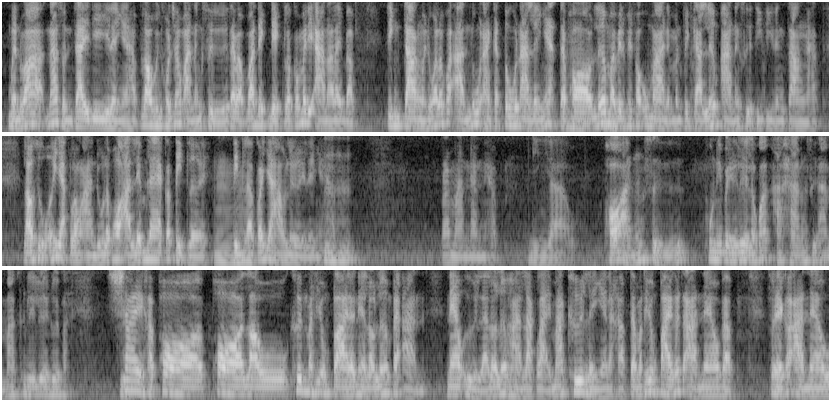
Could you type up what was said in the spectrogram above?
เหมือนว่าน่าสนใจดีอะไรเงี้ยครับเราเป็นคนชอบอ่านหนังสือ แต่แบบว่าเด็ก ๆ เราก็ไม่ได้อ่านอะไรแบบจริงจังหมายถึงว่าเราก็อ่านนู่นอ่านการ์ตูนอ่านอะไรเงี้ยแต่พอเริ่มมาเป็นเพชรพระอุมาเนี่ยมันเป็นการเริ่มอ่านหนังสือจริงๆจังๆอะครับ เรารู้สึกว่าเอยอยากลองอ่านดูแล้วพออ่านเล่มแรกก็ติดเลยอืมติดแล้วก็ยาวเลยอะไรเงี้ยครับอืมประมาณนั้นครับ ยิงยาว พออ่านหนังสือพวกนี้ไปเรื่อยๆเราก็หาหนังสืออ่านมากขึ้นเรื่อยๆด้วยปะใช่ครับ พอพอเราขึ้นมัธยมปลายแล้วเนี่ยเราเริ่มไปอ่านแนวอื่นแล้วเราเริ่มอ่าอ่านหลากหลายมากขึ้นอะไรเงี้ยนะครับ แต่มัธยมปลายก็จะอ่านแนวแบบ ส่วนใหญ่ก็อ่านแนว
